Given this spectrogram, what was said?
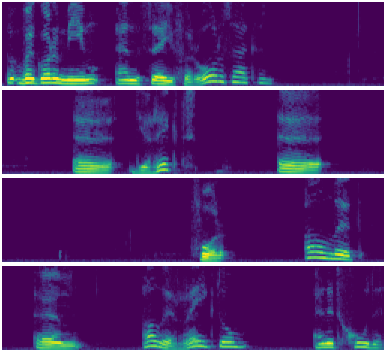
we gormim en zij veroorzaken uh, direct uh, voor al het, um, alle rijkdom en het goede.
